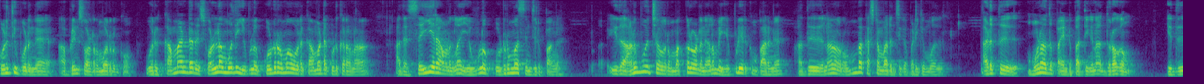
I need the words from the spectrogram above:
கொளுத்தி போடுங்க அப்படின்னு சொல்கிற மாதிரி இருக்கும். ஒரு கமாண்டர் சொல்லும் போது இவ்வளோ கொடூரமாக ஒரு கமாண்டை கொடுக்குறான்னா அதை செய்கிறவனுங்களாம் எவ்வளோ கொடூரமாக செஞ்சுருப்பாங்க. இதை அனுபவித்த ஒரு மக்களோட நிலைமை எப்படி இருக்கும் பாருங்கள் அதெல்லாம் ரொம்ப கஷ்டமாக இருந்துச்சுங்க படிக்கும்போது. அடுத்து மூணாவது பாயிண்ட் பார்த்தீங்கன்னா துரோகம். இது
